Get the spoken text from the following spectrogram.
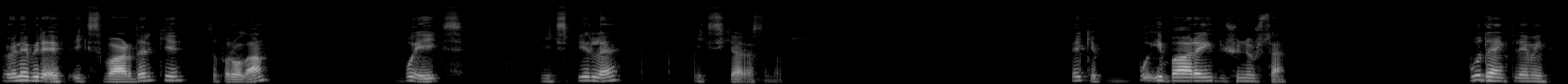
öyle bir fx vardır ki 0 olan bu x x1 ile x2 arasındadır. Peki bu ibareyi düşünürsen bu denklemin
